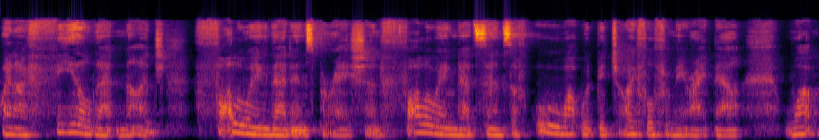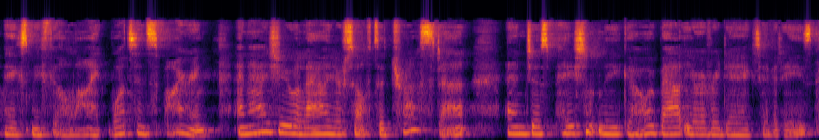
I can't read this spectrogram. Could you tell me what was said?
when I feel that nudge, following that inspiration, following that sense of, oh, what would be joyful for me right now? What makes me feel light? What's inspiring? And as you allow yourself to trust that and just patiently go about your everyday activities,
